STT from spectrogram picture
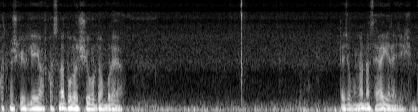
Katmış gölgeyi arkasına dolaşıyor oradan buraya. Dece bunlar nasıl eve gelecek şimdi?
